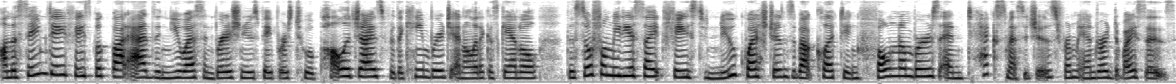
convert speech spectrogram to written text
On the same day Facebook bought ads in US and British newspapers to apologize for the Cambridge Analytica scandal, the social media site faced new questions about collecting phone numbers and text messages from Android devices.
